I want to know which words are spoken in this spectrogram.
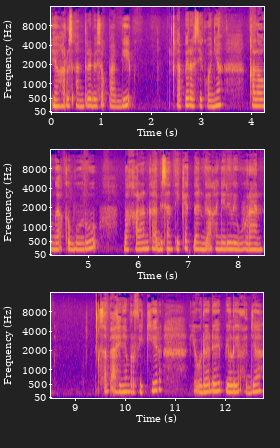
yang harus antri besok pagi. Tapi resikonya kalau nggak keburu bakalan kehabisan tiket dan nggak akan jadi liburan. Sampai akhirnya berpikir ya udah deh pilih aja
